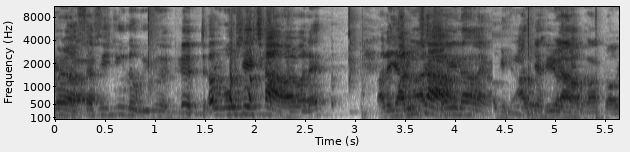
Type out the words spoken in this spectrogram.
အဲ့တော့အဲ့တော့ substitute လုပ်ပြီး promotion ချပါပါလေ။ဘာလဲယာလူချပါ။ Okay အဲ့ဒါပြီးတော့တော့တော့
